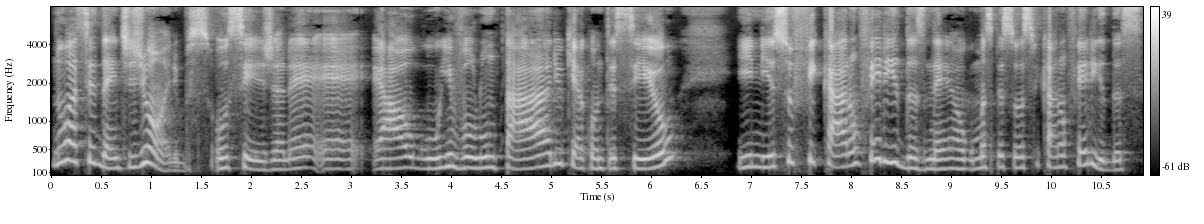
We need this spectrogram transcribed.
no acidente de ônibus. Ou seja, né, é, é algo involuntário que aconteceu e nisso ficaram feridas, né? Algumas pessoas ficaram feridas.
